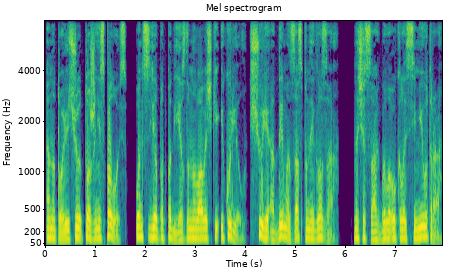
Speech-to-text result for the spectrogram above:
Анатоличу тоже не спалось. Он сидел под подъездом на лавочке и курил, щуря от дыма заспанные глаза. На часах было около семи утра.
